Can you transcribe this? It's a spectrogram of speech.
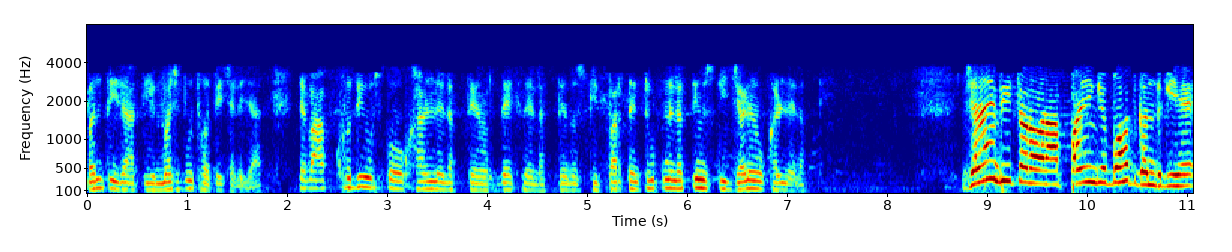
बनती जाती है, मज़बूत होती चली जाती है। जब आप खुद ही उसको उखाड़ने लगते हैं और देखने लगते हैं तो उसकी परतें टूटने लगती हैं, उसकी जड़ें उखड़ने लगती जाएँ भीतर और आप पाएँगे बहुत गंदगी है,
